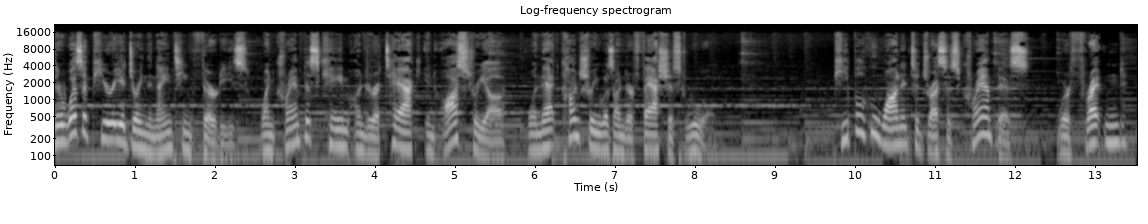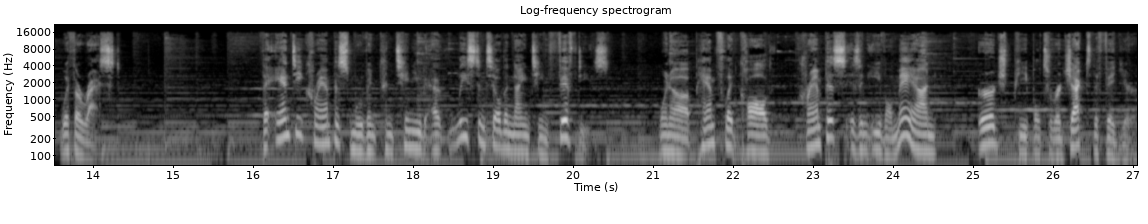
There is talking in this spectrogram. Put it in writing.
There was a period during the 1930s when Krampus came under attack in Austria when that country was under fascist rule. People who wanted to dress as Krampus were threatened with arrest. The anti Krampus movement continued at least until the 1950s, when a pamphlet called Krampus is an Evil Man urged people to reject the figure.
